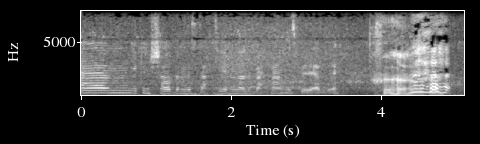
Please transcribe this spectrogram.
Um, you can show them the statue even though the background is pretty ugly.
